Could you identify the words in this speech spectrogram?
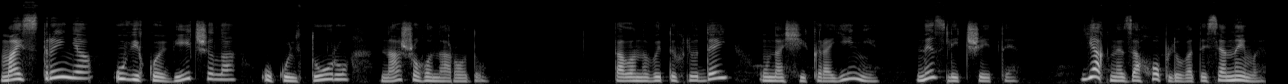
майстриня увіковічила у культуру нашого народу. Талановитих людей у нашій країні не злічити. Як не захоплюватися ними?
